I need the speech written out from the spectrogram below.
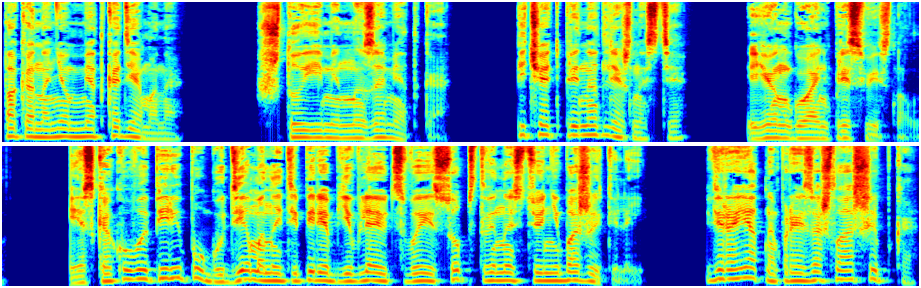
пока на нем метка демона. Что именно за метка? Печать принадлежности. Юнгуань присвистнул. Из какого перепугу демоны теперь объявляют своей собственностью небожителей? Вероятно, произошла ошибка.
